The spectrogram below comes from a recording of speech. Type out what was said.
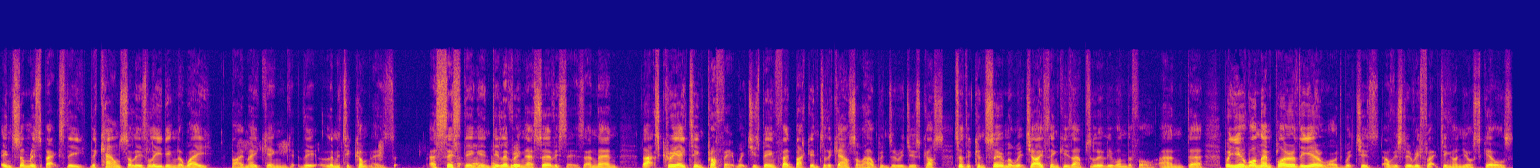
in some respects, the, the council is leading the way by making the limited companies assisting uh, uh, in delivering their services and then that's creating profit, which is being fed back into the council, helping to reduce costs to the consumer, which I think is absolutely wonderful. And uh, but you've won the Employer of the Year award, which is obviously reflecting on your skills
